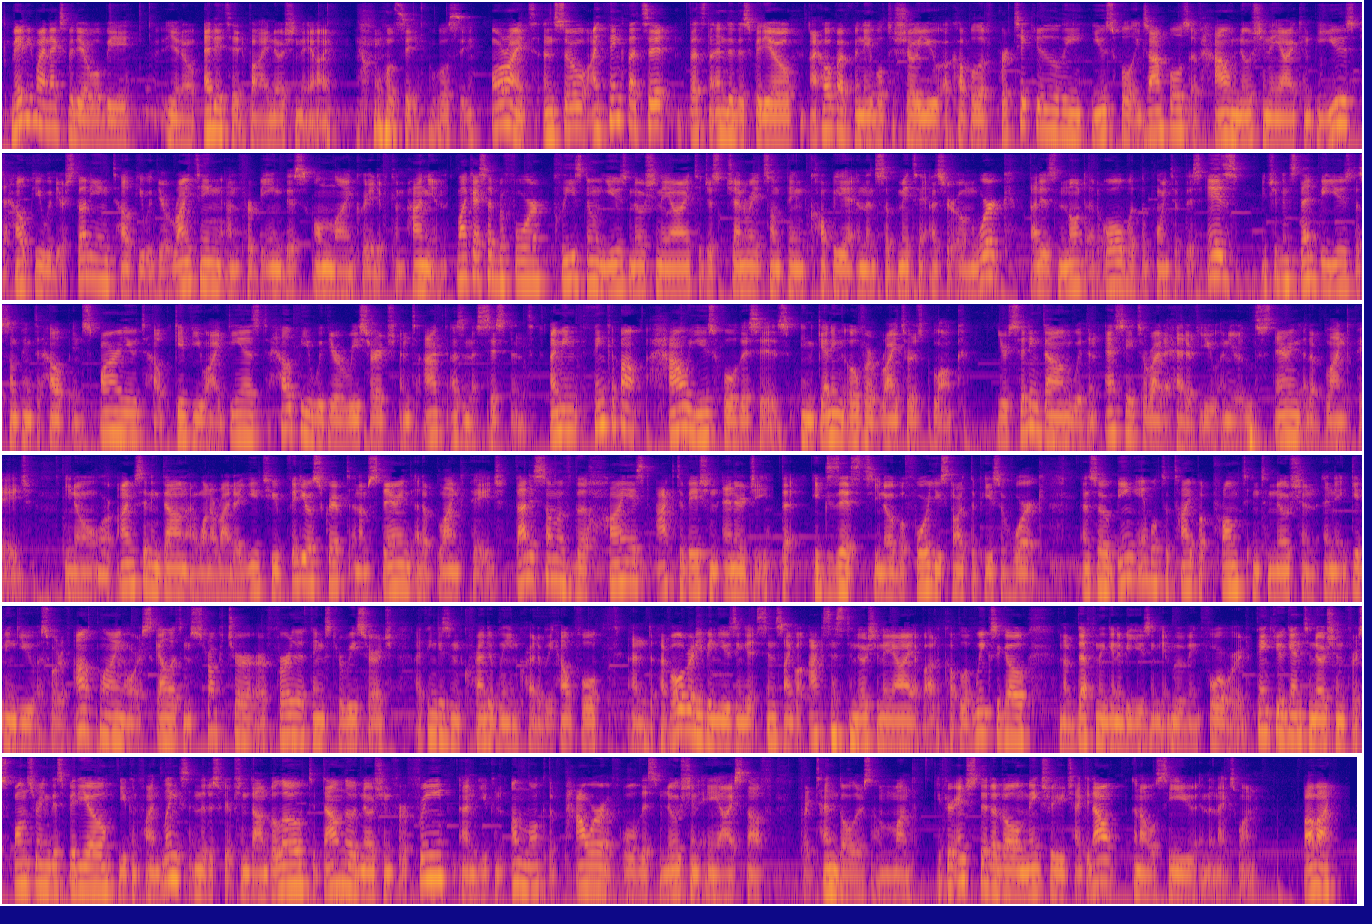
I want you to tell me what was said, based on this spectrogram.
Maybe my next video will be, you know, edited by Notion AI. we'll see, we'll see. All right, and so I think that's it. That's the end of this video. I hope I've been able to show you a couple of particularly useful examples of how Notion AI can be used to help you with your studying, to help you with your writing, and for being this online creative companion. Like I said before, please don't use Notion AI to just generate something, copy it, and then submit it as your own work. That is not at all what the point of this is. It should instead be used as something to help inspire you, to help give you ideas, to help you with your research, and to act as an assistant. I mean, think about how useful this is in getting over writer's block. You're sitting down with an essay to write ahead of you and you're staring at a blank page you know, or I'm sitting down, I want to write a YouTube video script and I'm staring at a blank page. That is some of the highest activation energy that exists, you know, before you start the piece of work. And so being able to type a prompt into Notion and it giving you a sort of outline or a skeleton structure or further things to research, I think is incredibly, incredibly helpful. And I've already been using it since I got access to Notion AI about a couple of weeks ago, and I'm definitely gonna be using it moving forward. Thank you again to Notion for sponsoring this video. You can find links in the description down below to download Notion for free, and you can unlock the power of all this Notion AI stuff for $10 a month. If you're interested at all, make sure you check it out, and I will see you in the next one. Bye-bye.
